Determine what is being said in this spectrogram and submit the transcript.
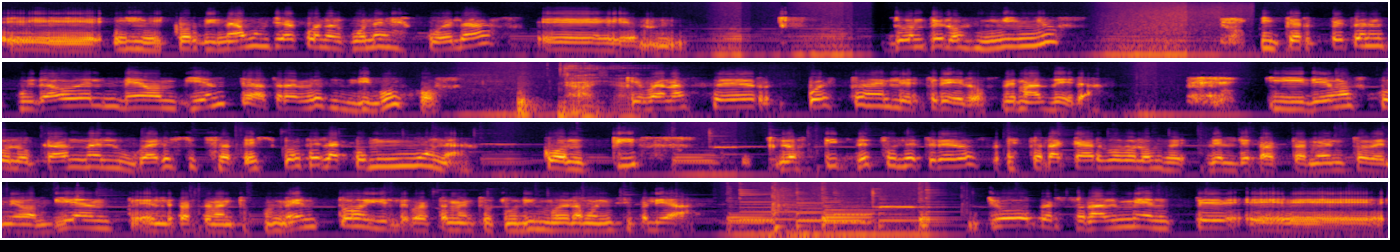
Eh, eh, coordinamos ya con algunas escuelas eh, donde los niños interpretan el cuidado del medio ambiente a través de dibujos que van a ser puestos en letreros de madera iremos colocando en lugares estratégicos de la comuna con tips. Los tips de estos letreros están a cargo de los del Departamento de Medio Ambiente, el Departamento de Fomento y el Departamento de Turismo de la Municipalidad. Yo personalmente eh,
